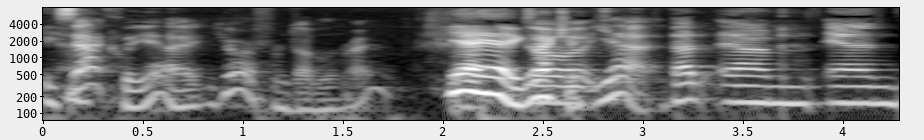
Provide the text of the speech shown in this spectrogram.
exactly. Yeah, you're from Dublin, right? Yeah, yeah, exactly. So, yeah, that um, and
